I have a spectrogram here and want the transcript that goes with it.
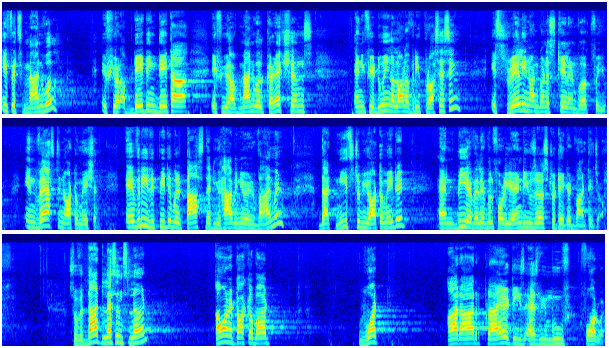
If it's manual, if you're updating data, if you have manual corrections, and if you're doing a lot of reprocessing, it's really not going to scale and work for you. Invest in automation. Every repeatable task that you have in your environment that needs to be automated, and be available for your end users to take advantage of. So with that lessons learned, I want to talk about what are our priorities as we move forward.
